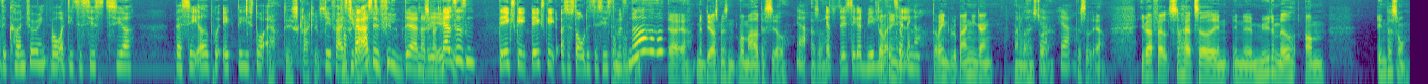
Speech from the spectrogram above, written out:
The Conjuring, hvor de til sidst siger, baseret på ægte historier. ja, det er skrækkeligt. Det er faktisk de værste film, det er, når det er Det er altid sådan, det er ikke sket, det er ikke sket, og så står det til sidst. Bum, Bum, bum, sådan. Ja, ja. Men det er også med sådan, hvor meget er baseret. Ja. Altså, ja, det er sikkert Der virkelig var en, der- fortællinger. der var en, der blev bange engang, man har lavet en historie. Ja, ja. baseret, ja. I hvert fald så har jeg taget en, en uh, myte med om en person.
